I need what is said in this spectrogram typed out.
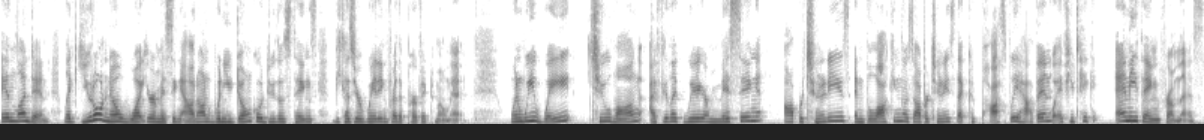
in London. Like, you don't know what you're missing out on when you don't go do those things because you're waiting for the perfect moment. When we wait too long, I feel like we are missing opportunities and blocking those opportunities that could possibly happen. If you take anything from this,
